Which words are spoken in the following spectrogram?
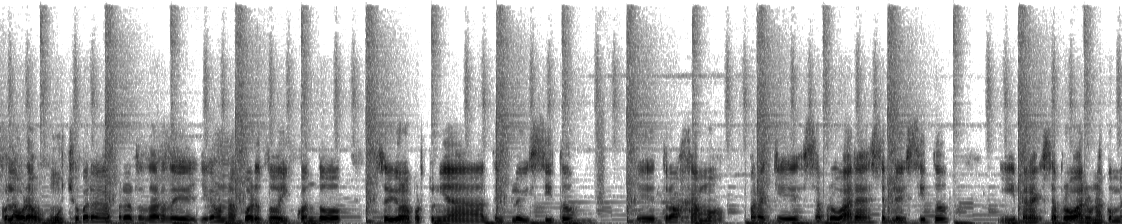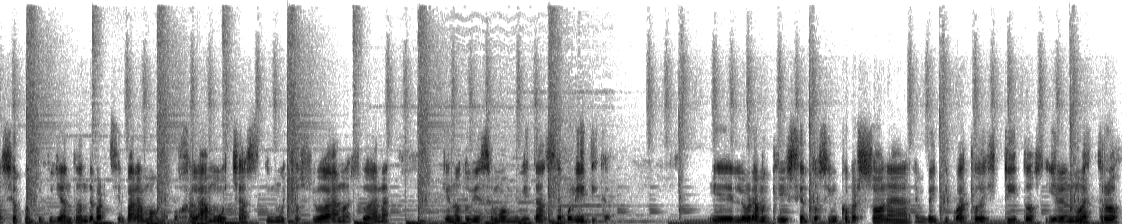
Colaboramos mucho para, para, tratar de llegar a un acuerdo y cuando se dio la oportunidad del plebiscito, trabajamos para que se aprobara ese plebiscito y para que se aprobara una convención constituyente donde participáramos, ojalá, muchas y muchos ciudadanos y ciudadanas que no tuviésemos militancia política. Eh, logramos inscribir 105 personas en 24 distritos y en el nuestro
